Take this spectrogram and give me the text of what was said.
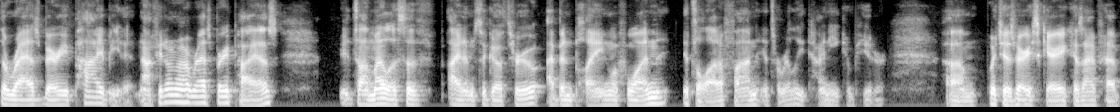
the Raspberry Pi beat it. Now, if you don't know what Raspberry Pi is, it's on my list of items to go through. I've been playing with one. It's a lot of fun. It's a really tiny computer, um, which is very scary because I have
